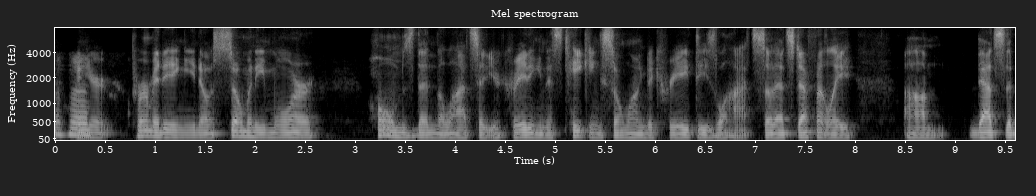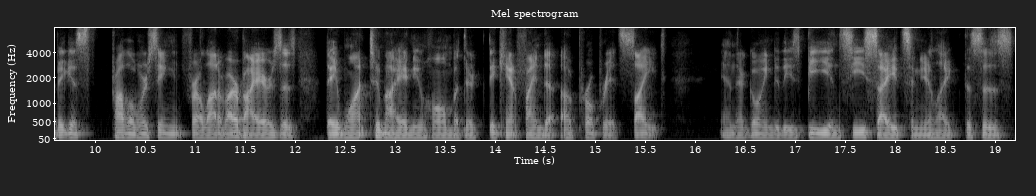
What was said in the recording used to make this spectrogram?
mm-hmm. when you're permitting, you know, so many more homes than the lots that you're creating. And it's taking so long to create these lots. So that's definitely, um, that's the biggest problem we're seeing for a lot of our buyers is they want to buy a new home, but they're, they can't find an appropriate site. And they're going to these B and C sites and you're like, this is,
